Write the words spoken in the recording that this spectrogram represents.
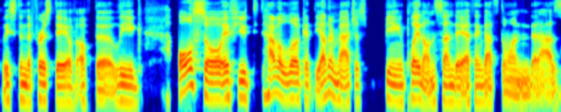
at least in the first day of, of the league. Also, if you t- have a look at the other matches being played on Sunday, I think that's the one that has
